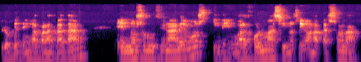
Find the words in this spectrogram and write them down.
lo que tenga para tratar, eh, no solucionaremos y de igual forma si nos llega una persona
